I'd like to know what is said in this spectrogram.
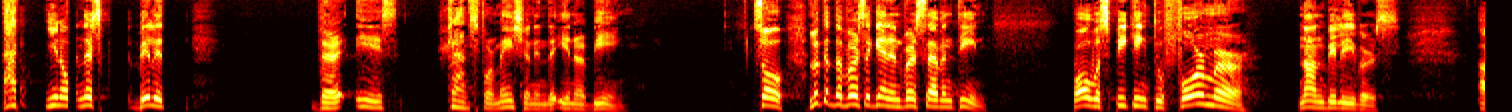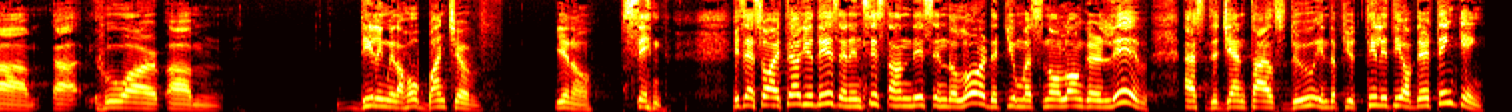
That, you know, and there's credibility, there is transformation in the inner being. So, look at the verse again in verse 17. Paul was speaking to former non believers um, uh, who are um, dealing with a whole bunch of, you know, sin. He says, So I tell you this and insist on this in the Lord that you must no longer live as the Gentiles do in the futility of their thinking.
